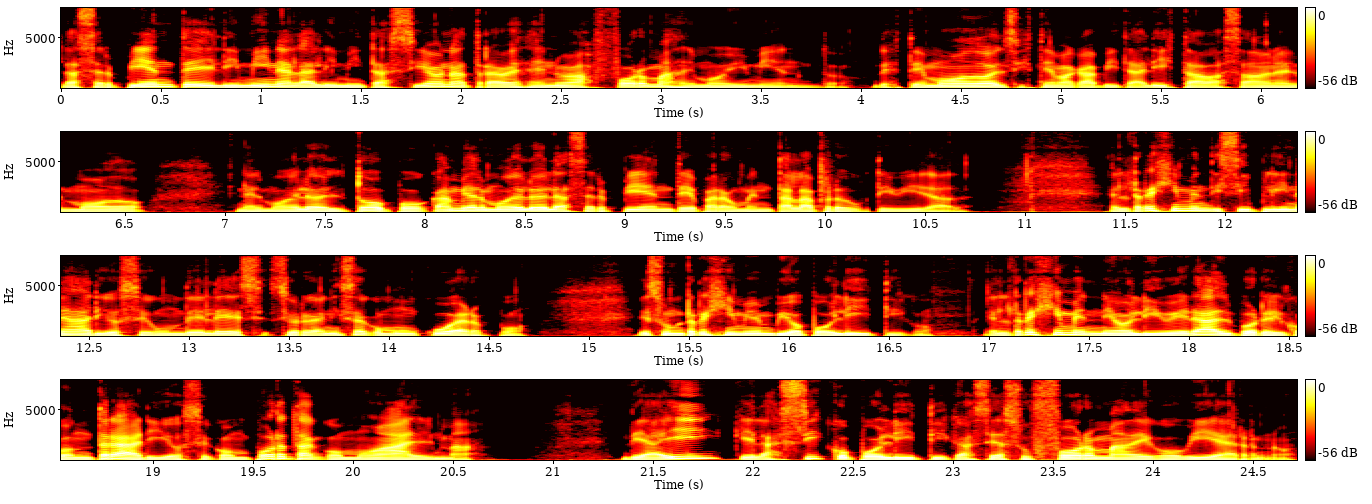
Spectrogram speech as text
La serpiente elimina la limitación a través de nuevas formas de movimiento. De este modo, el sistema capitalista basado en el, modo, en el modelo del topo cambia el modelo de la serpiente para aumentar la productividad. El régimen disciplinario, según Deleuze, se organiza como un cuerpo. Es un régimen biopolítico. El régimen neoliberal, por el contrario, se comporta como alma. De ahí que la psicopolítica sea su forma de gobierno.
